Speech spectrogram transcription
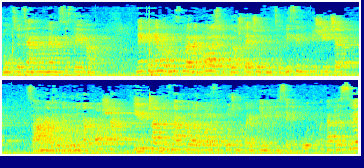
funkciju centralnog nervnog sistema, neke neuromuskularne bolesti koje oštećuju funkciju disajnih mišića, same odruge grudnog koša ili čak i uznapredovale bolesti plućnog parenhima i disajnih puteva. Dakle, sve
